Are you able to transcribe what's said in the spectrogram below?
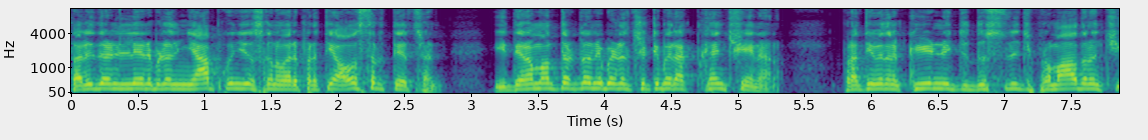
తల్లిదండ్రులు లేని బిడ్డలను జ్ఞాపకం చేసుకున్న వారి ప్రతి అవసరం తీర్చండి. ఈ దినమంతట్లోని బిడ్డల చుట్టూ మీరు రక్తకంచేయనాను ప్రతి విధంగా కీడు నుంచి దుస్తు నుంచి ప్రమాదం నుంచి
